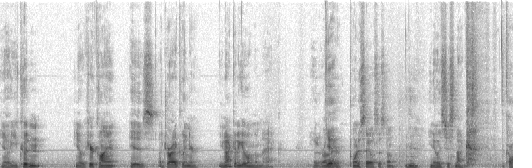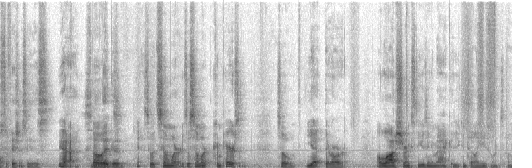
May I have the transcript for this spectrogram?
You know, you couldn't, you know, if your client is a dry cleaner, you're not going to give them a Mac. You know, to run yeah. their point of sale system. Mm-hmm. You know, it's just not good. The cost efficiency is yeah, so it's good. Yeah, so it's similar. It's a similar comparison. So yet there are a lot of strengths to using a Mac, as you can tell. I use one. So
